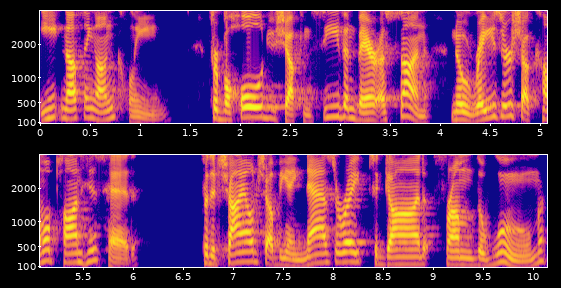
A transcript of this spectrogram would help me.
Eat nothing unclean. For behold, you shall conceive and bear a son. No razor shall come upon his head for the child shall be a Nazarite to God from the womb,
